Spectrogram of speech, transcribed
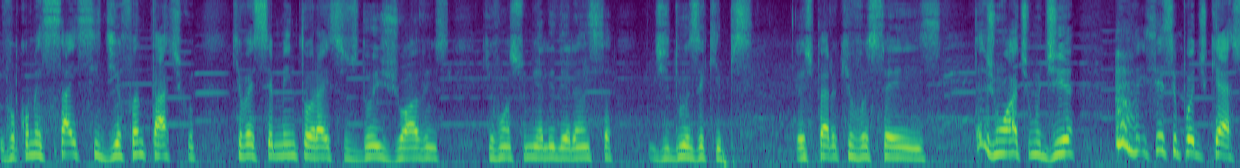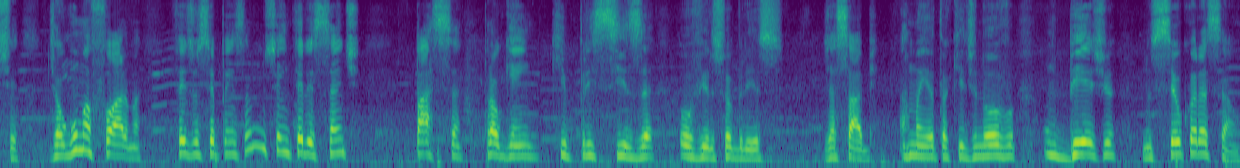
e vou começar esse dia fantástico que vai ser mentorar esses dois jovens que vão assumir a liderança de duas equipes. Eu espero que vocês tenham um ótimo dia. E se esse podcast, de alguma forma, fez você pensar, não sei, interessante, passa para alguém que precisa ouvir sobre isso. Já sabe, amanhã eu tô aqui de novo. Um beijo no seu coração.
